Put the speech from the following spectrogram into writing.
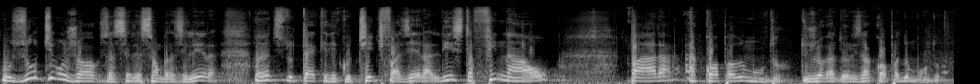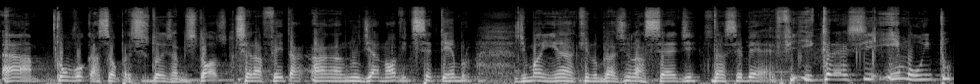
os últimos jogos da seleção brasileira antes do técnico Tite fazer a lista final para a Copa do Mundo, dos jogadores da Copa do Mundo. A convocação para esses dois amistosos será feita ah, no dia 9 de setembro, de manhã, aqui no Brasil, na sede da CBF. E cresce e muito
